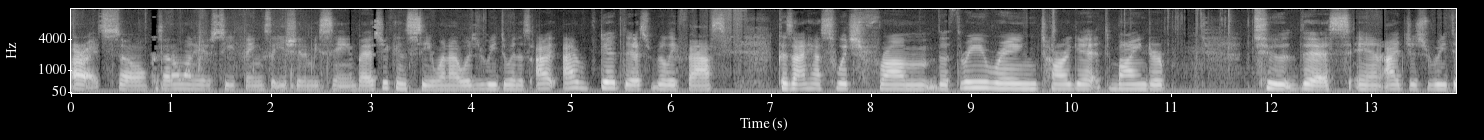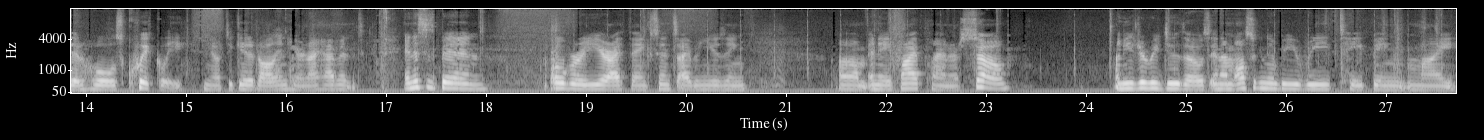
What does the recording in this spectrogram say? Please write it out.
alright so because I don't want you to see things that you shouldn't be seeing but as you can see when I was redoing this I, I did this really fast because I have switched from the three ring Target binder to this and I just redid holes quickly you know to get it all in here and I haven't and this has been over a year I think since I've been using um, an A5 planner. So I need to redo those and I'm also going to be retaping my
